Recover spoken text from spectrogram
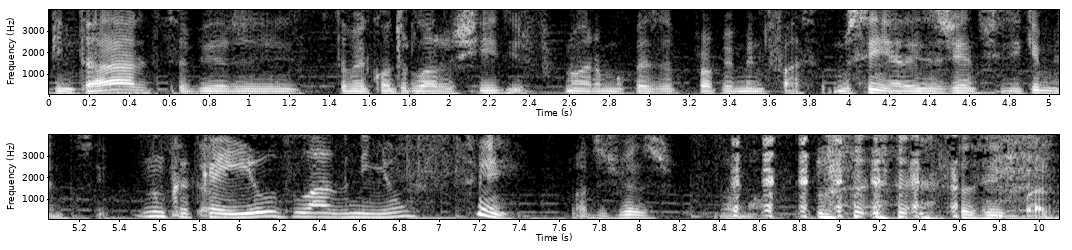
pintar, de saber eh, também controlar os sítios, porque não era uma coisa propriamente fácil. Mas sim, era exigente fisicamente, sim. Nunca então, caiu de lado nenhum? Sim, várias vezes. Normal. Fazia parte.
